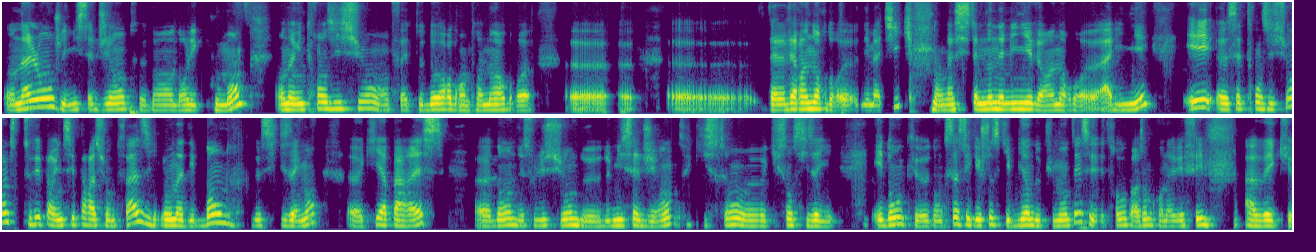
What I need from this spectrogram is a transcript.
on allonge les micelles géantes dans, dans l'écoulement, on a une transition en fait d'ordre entre un ordre euh, vers un ordre nématique, donc un système non aligné vers un ordre aligné. Et euh, cette transition, elle se fait par une séparation de phase et on a des bandes de cisaillement euh, qui apparaissent dans des solutions de, de micelles géantes qui sont, qui sont cisaillées. Et donc, donc ça, c'est quelque chose qui est bien documenté. C'est des travaux, par exemple, qu'on avait fait avec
